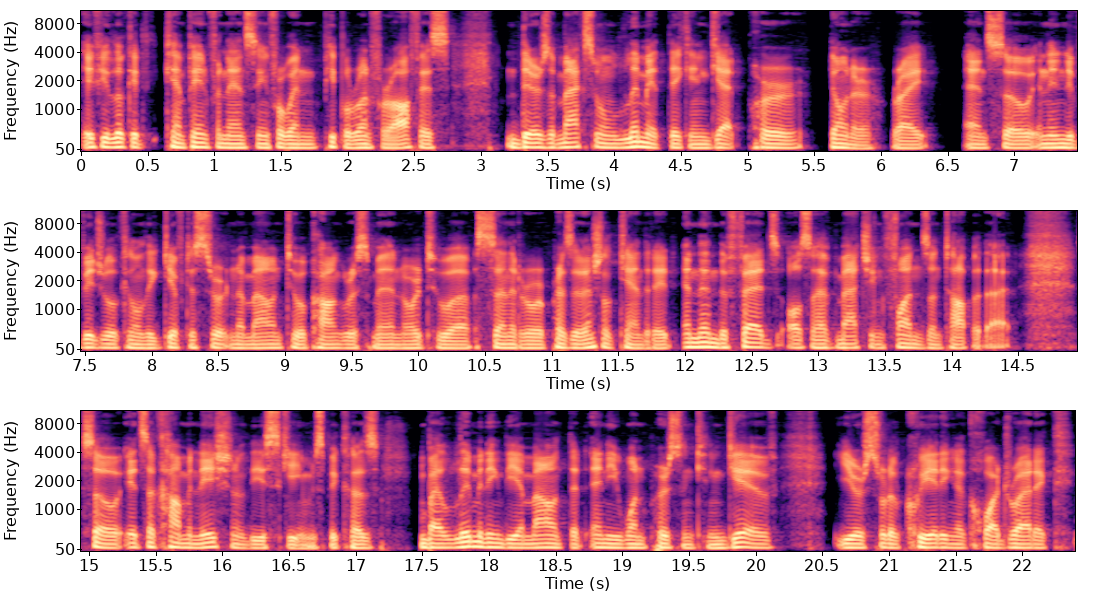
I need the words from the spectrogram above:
if you look at campaign financing for when people run for office, there's a maximum limit they can get per donor, right? And so an individual can only gift a certain amount to a congressman or to a senator or a presidential candidate. And then the feds also have matching funds on top of that. So it's a combination of these schemes because by limiting the amount that any one person can give, you're sort of creating a quadratic,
